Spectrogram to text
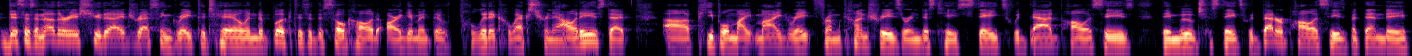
This is another issue that I address in great detail in the book. This is the so-called argument of political externalities that uh, people might migrate from countries, or in this case, states with bad policies. They move to states with better policies, but then they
